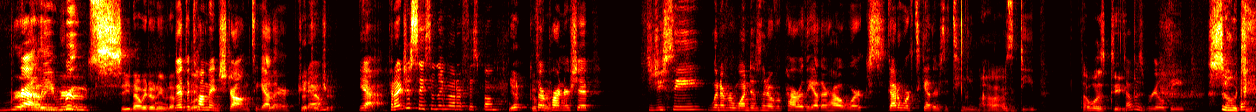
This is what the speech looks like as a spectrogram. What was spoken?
Ralli Roots. See, now we don't even have We have to to look. come in strong together, True, you true, know? true, true. Yeah. Can I just say something about our fist bump? Yeah, go With for our it. partnership. Did you see whenever one doesn't overpower the other how it works? Got to work together as a team. Ah. It was deep. That was deep. That was real deep. So deep.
